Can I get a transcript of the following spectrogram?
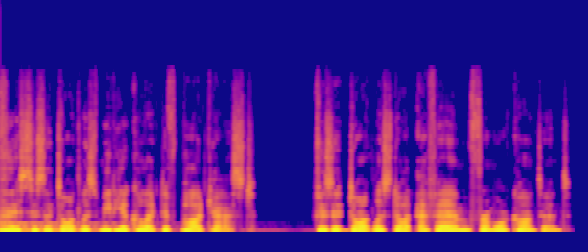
This is a Dauntless Media Collective podcast. Visit dauntless.fm for more content.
